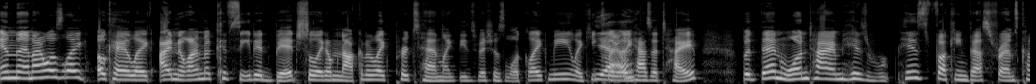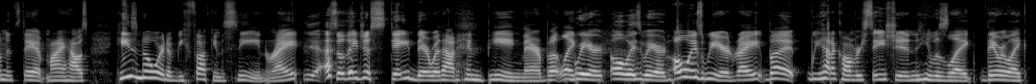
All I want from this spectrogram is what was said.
and then I was like, okay, like I know I'm a conceited bitch, so like I'm not gonna like pretend like these bitches look like me. Like he Yeah. clearly has a type. But then one time his his fucking best friends come and stay at my house. He's nowhere to be fucking seen, right? Yeah. So they just stayed there without him being there. But like weird, always weird. always weird, right? But we had a conversation. And he was like, they were like,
